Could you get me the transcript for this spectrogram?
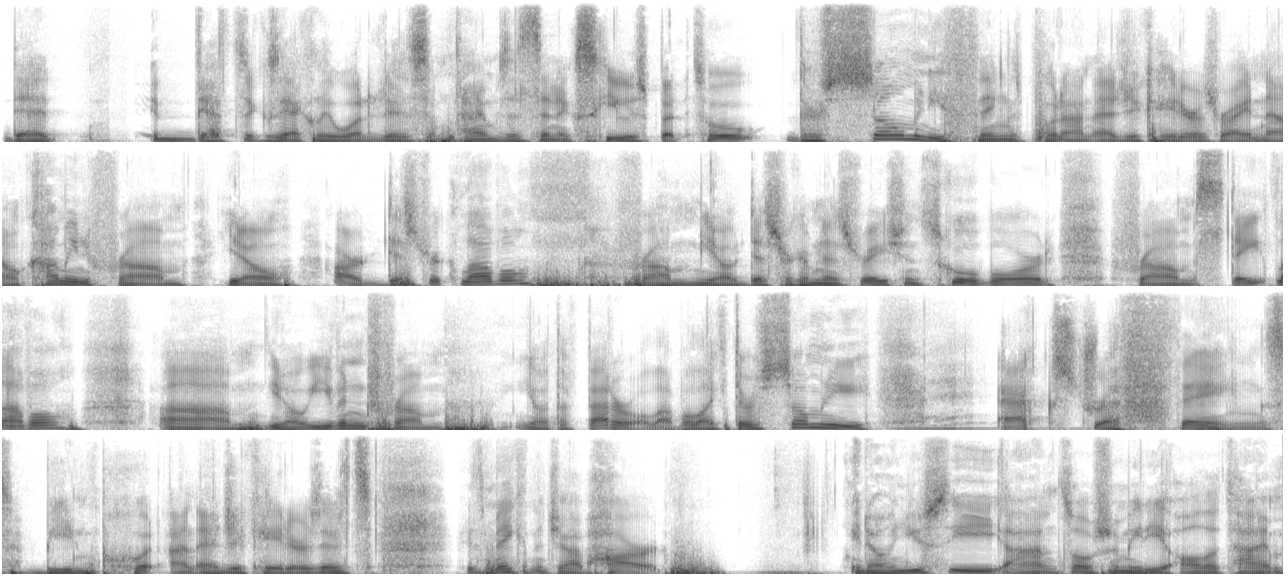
that that's exactly what it is. Sometimes it's an excuse, but so there's so many things put on educators right now, coming from you know our district level, from you know district administration, school board, from state level, um, you know even from you know the federal level. Like there's so many extra things being put on educators, and it's it's making the job hard. You know, and you see on social media all the time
